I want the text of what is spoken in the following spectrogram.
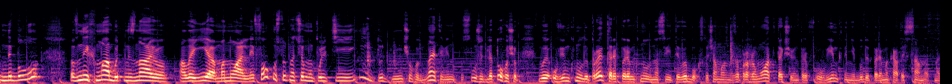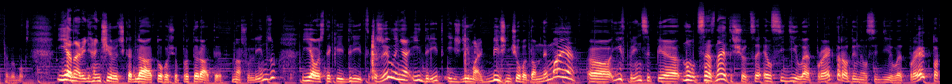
не було. В них, мабуть, не знаю, але є мануальний фокус тут на цьому пульті, і тут нічого. Знаєте, він служить для того, щоб ви увімкнули проектор і перемкнули на свій ТВ-бокс. Хоча можна запрограмувати так, що він при увімкненні буде перемикатись сам на, ТВ-бокс. Є навіть ганчірочка для того, щоб протирати нашу лінзу. Є ось такий дріт живлення і дріт HDMI. Більш нічого там немає. Е, і в принципі, ну це знаєте що? Це LCD LED проектор, один LCD LED проектор.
